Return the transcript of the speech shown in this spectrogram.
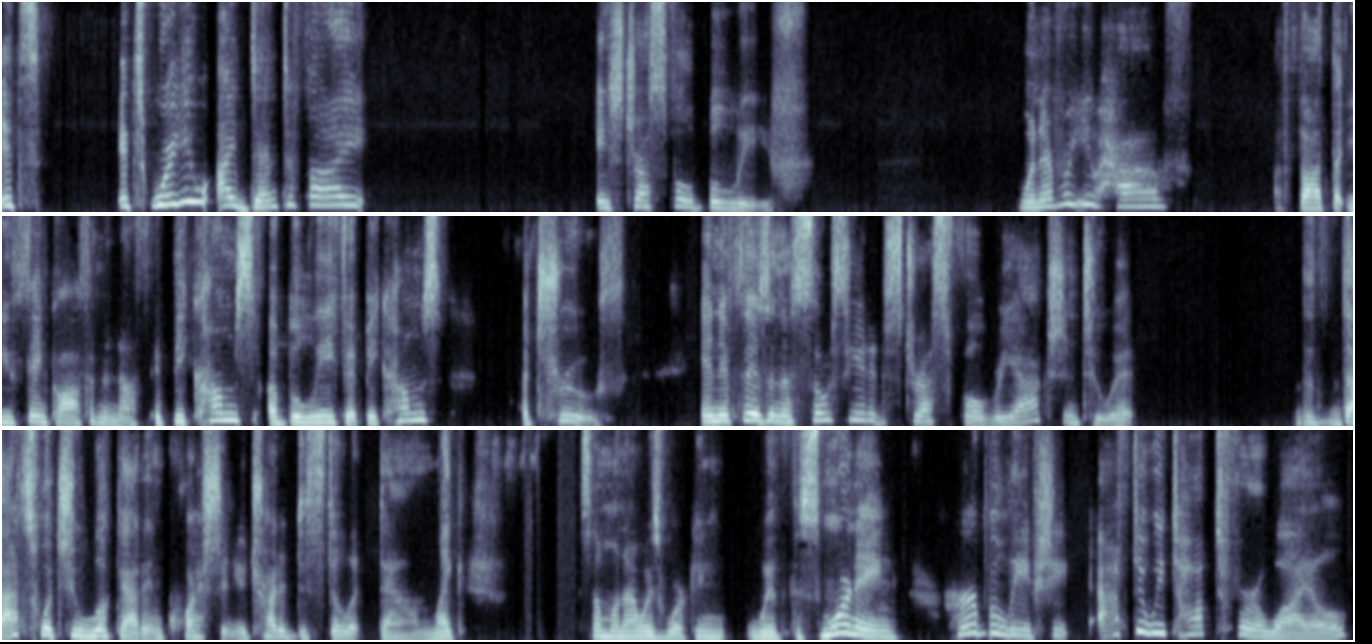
it's it's where you identify a stressful belief. Whenever you have a thought that you think often enough, it becomes a belief. It becomes a truth. And if there's an associated stressful reaction to it, th- that's what you look at in question. You try to distill it down. Like someone I was working with this morning, her belief, she after we talked for a while,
